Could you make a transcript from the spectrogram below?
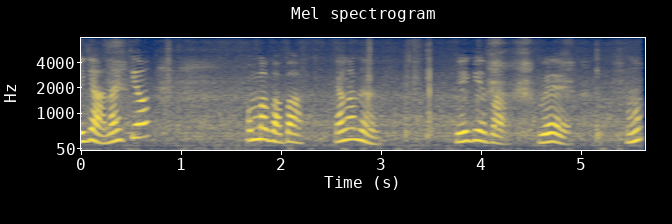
얘기 안 할게요? 엄마 봐봐 양아는 얘기해봐 왜? 어?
